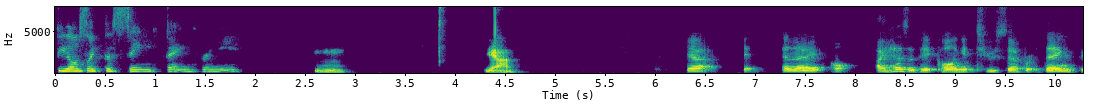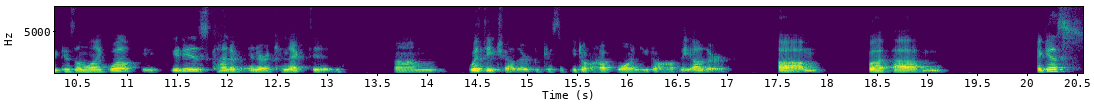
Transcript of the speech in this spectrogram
feels like the same thing for me. Mm. Yeah, Yeah, it- and I, oh, I hesitate calling it two separate things because I'm like, well, it, it is kind of interconnected um, with each other because if you don't have one, you don't have the other. Um, but um, I guess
